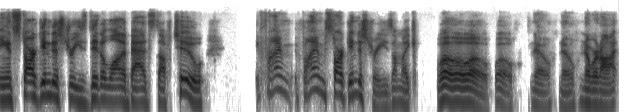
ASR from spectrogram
and stark industries did a lot of bad stuff too if i'm if i'm stark industries i'm like whoa whoa whoa whoa no no no we're not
